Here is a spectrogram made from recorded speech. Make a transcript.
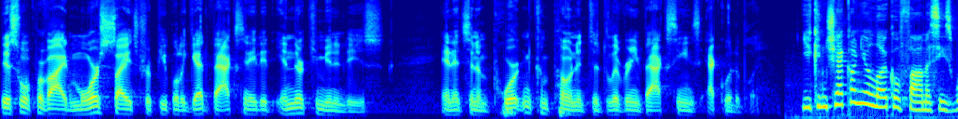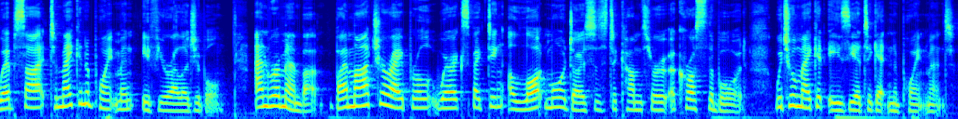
This will provide more sites for people to get vaccinated in their communities, and it's an important component to delivering vaccines equitably. You can check on your local pharmacy's website to make an appointment if you're eligible. And remember, by March or April, we're expecting a lot more doses to come through across the board, which will make it easier to get an appointment.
